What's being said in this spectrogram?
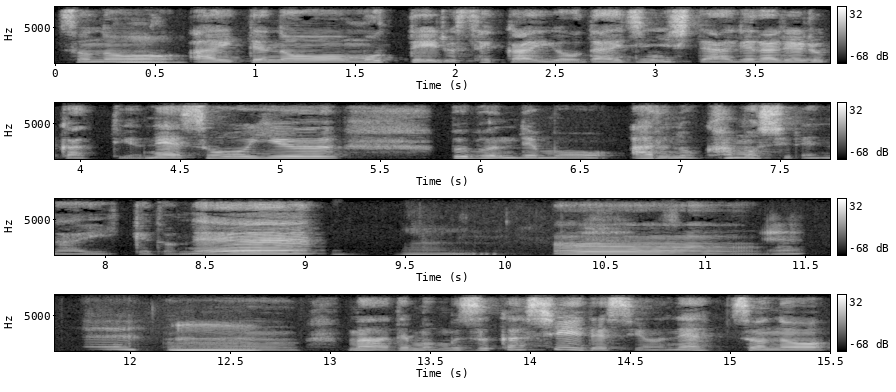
そうん。の相手の持っている世界を大事にしてあげられるかっていうね、そういう部分でもあるのかもしれないけどね。うん。うん。ねううん。ん、まあでも難しいですよね。その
